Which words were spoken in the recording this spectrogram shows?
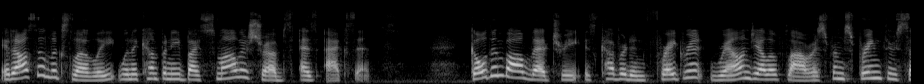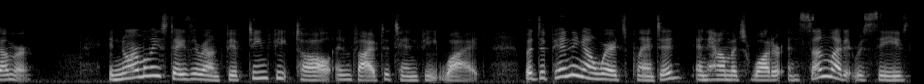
It also looks lovely when accompanied by smaller shrubs as accents. Golden Ball Lead Tree is covered in fragrant, round yellow flowers from spring through summer. It normally stays around 15 feet tall and 5 to 10 feet wide, but depending on where it's planted and how much water and sunlight it receives,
